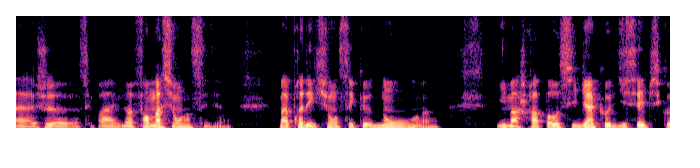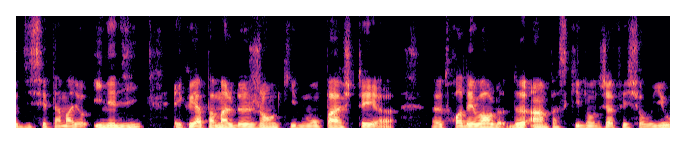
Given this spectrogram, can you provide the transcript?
Euh, je, c'est pas une information, hein, ma prédiction, c'est que non, euh, il marchera pas aussi bien qu'Odyssey, puisqu'Odyssey est un Mario inédit, et qu'il y a pas mal de gens qui ne vont pas acheter euh, euh, 3D World de 1 parce qu'ils l'ont déjà fait sur Wii U,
